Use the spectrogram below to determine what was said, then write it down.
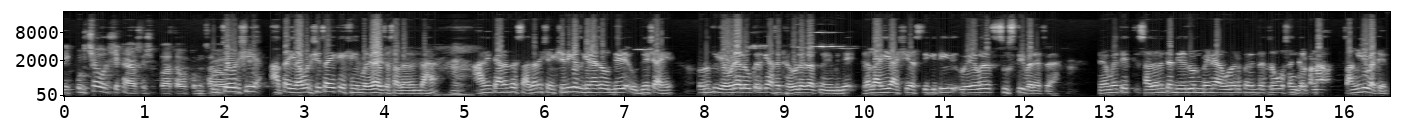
आणि पुढच्या वर्षी काय असू शकतो आता तुमचा? पुढच्या वर्षी आता या वर्षीचा एक हे बघायचं साधारणतः आणि त्यानंतर साधारण शैक्षणिकच घेण्याचा उद्देश उद्देश आहे. परंतु एवढ्या लवकर की असं ठरवलं जात नाही. म्हणजे कला ही अशी असते की ती वेळेवरच सुस्ती बऱ्याच वेळा. त्यामुळे ते साधारण त्या दीड दोन महिने अगोदरपर्यंत जो संकल्पना चांगली वाटेल.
